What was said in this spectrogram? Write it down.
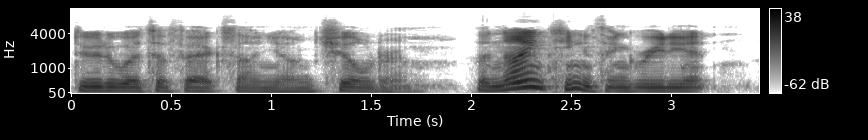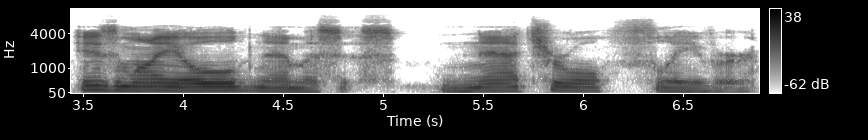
due to its effects on young children. The 19th ingredient is my old nemesis, natural flavor,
